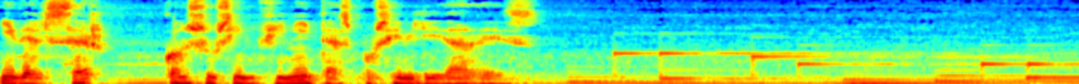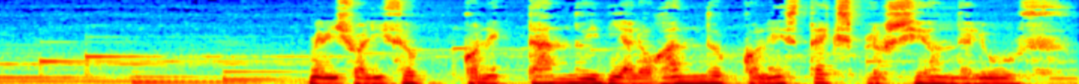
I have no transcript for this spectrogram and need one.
y del ser con sus infinitas posibilidades. Me visualizo conectando y dialogando con esta explosión de luz.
